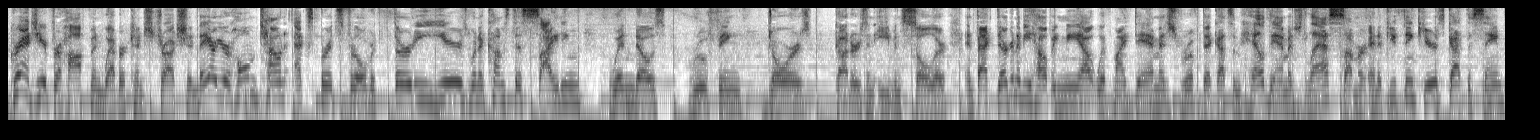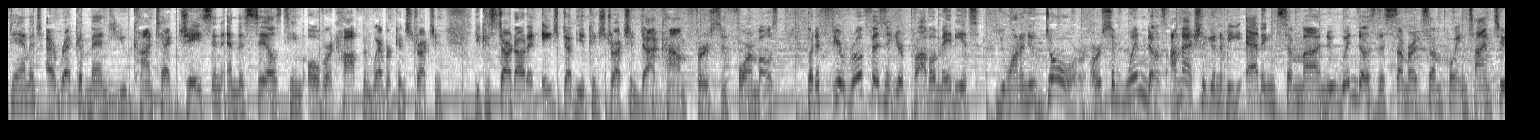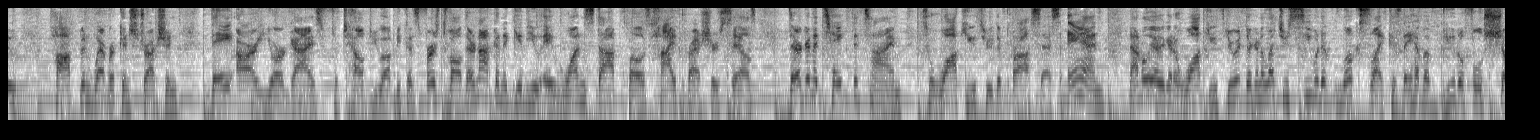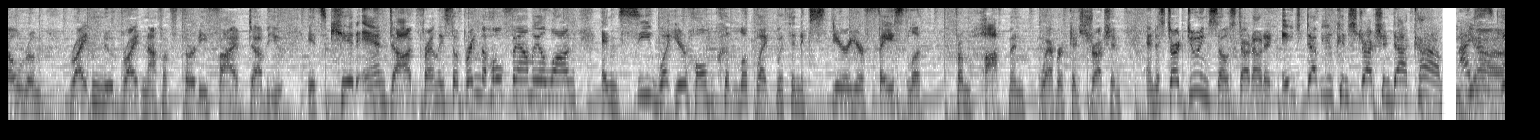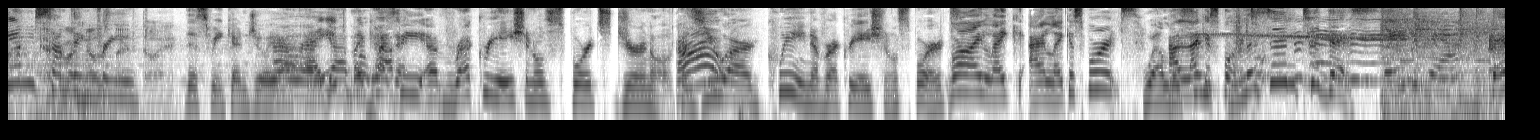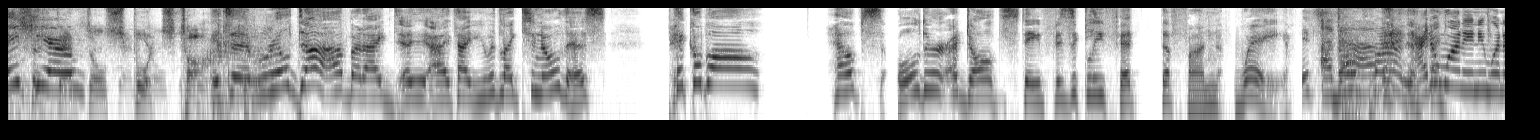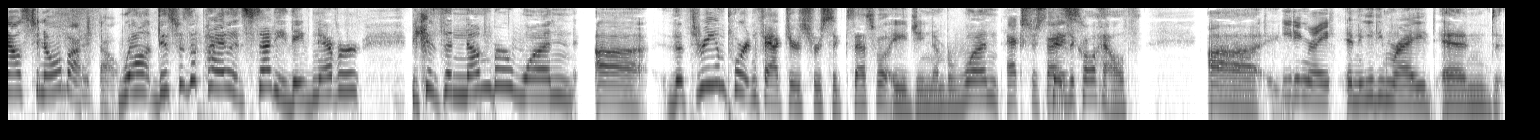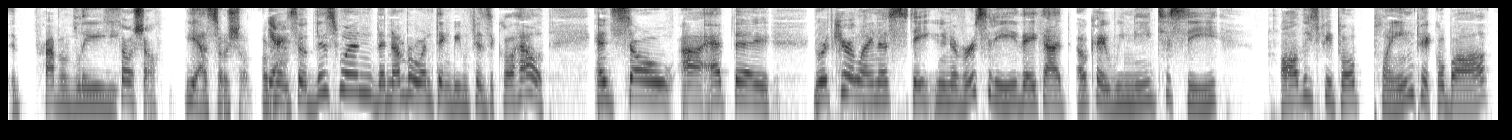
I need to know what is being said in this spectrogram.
Grant here for Hoffman Weber Construction. They are your hometown experts for over 30 years when it comes to siding, windows, roofing, doors, gutters, and even solar. In fact, they're going to be helping me out with my damaged roof that got some hail damage last summer. And if you think yours got the same damage, I recommend you contact Jason and the sales team over at Hoffman Weber Construction. You can start out at hwconstruction.com first and foremost. But if your roof isn't your problem, maybe it's you want a new door or some windows. I'm actually going to be adding some uh, new windows this summer at some point in time to Hoffman Weber Construction. They are your guys for, to help you out because, first of all, they're not going to give you a one stop close, high pressure sales. They're going to take the time to walk you through the process. And not only are they going to walk you through it, they're going to let you see what it looks like because they have a beautiful showroom right in New Brighton off of 35W. It's kid and dog friendly, so bring the whole family along and see what your home could look like with an exterior face look from Hoffman Weber Construction. And to start doing so, start out at hwconstruction.com. I Yeah, skimmed something for you though. this weekend, Julia. All right. I got my What copy of Recreational Sports Journal because Oh. you are queen of recreational sports. Well, I like I like a sports. Well, listen, I like a sport. listen to this. Thank you, Dan. Thank you. Accidental Sports Talk. It's a real duh, but I, I thought you would like to know this. Pickleball helps older adults stay physically fit the fun way. It's so fun. I don't want anyone else to know about it though. Well, this was a pilot study. They've never because the number one uh the three important factors for successful aging, number one, Exercise. physical health, uh Eating right, and eating right, and probably social. Yeah, social. Okay, Yeah. so this one, the number one thing being physical health. And so uh, at the North Carolina State University, they thought, okay, we need to see all these people playing pickleball.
